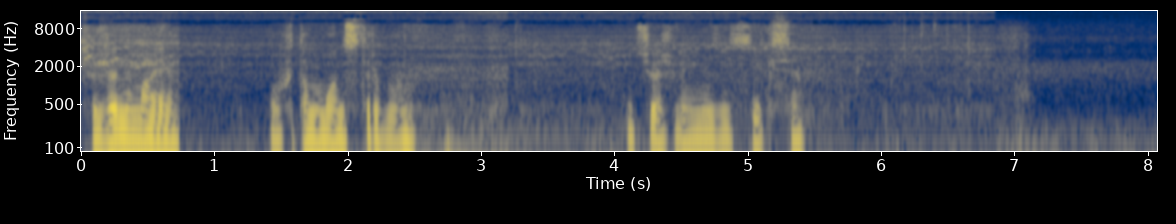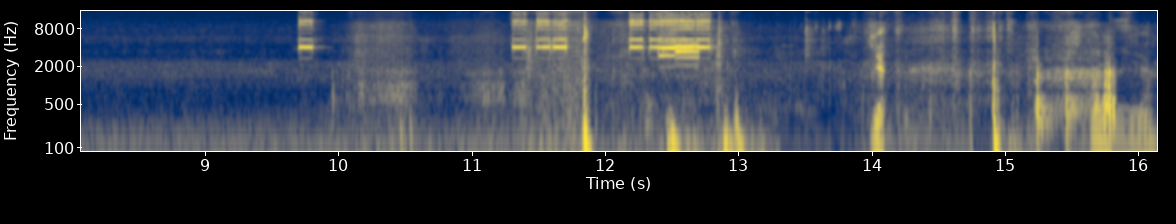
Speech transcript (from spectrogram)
Чи вже немає? Ух, там монстр був. Ну чого ж він не засікся? Є. Сходу є.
